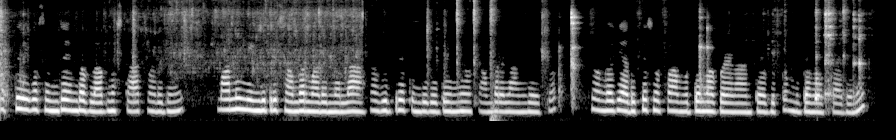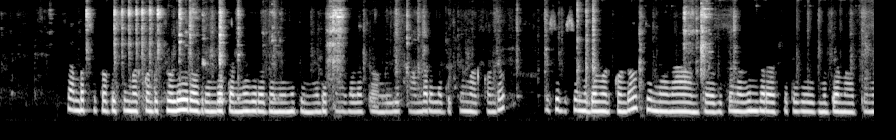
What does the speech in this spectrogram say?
ಮತ್ತು ಈಗ ಸಂಜೆಯಿಂದ ಬ್ಲಾಗ್ನ ಸ್ಟಾರ್ಟ್ ಮಾಡಿದ್ದೀನಿ. ಮಾರ್ನಿಂಗ್ ಹೆಂಗಿದ್ರು ಸಾಂಬಾರು ಮಾಡಿದ್ನಲ್ಲ ನಾವಿಬ್ಬರೇ ತಿಂದಿದ್ದು ಇನ್ನೂ ಸಾಂಬಾರೆಲ್ಲ ಹಂಗೆ ಇತ್ತು. ಸೊ ಹಾಗಾಗಿ ಅದಕ್ಕೆ ಸ್ವಲ್ಪ ಮುದ್ದೆ ಮಾಡಿಬಿಡೋಣ ಅಂತ ಹೇಳ್ಬಿಟ್ಟು ಮುದ್ದೆ ಮಾಡ್ತಾ ಮಾಡ್ತಾಯಿದ್ದೀನಿ ಸಾಂಬಾರು ಸ್ವಲ್ಪ ಬಿಸಿ ಮಾಡಿಕೊಂಡು ಚಳಿ ಇರೋದ್ರಿಂದ ತಣ್ಣಗಿರೋದನ್ನೇನು ತಿನ್ನೋದಕ್ಕಾಗಲ್ಲ. ಸೊ ಹಂಗಾಗಿ ಸಾಂಬಾರೆಲ್ಲ ಬಿಸಿ ಮಾಡಿಕೊಂಡು, ಬಿಸಿ ಬಿಸಿ ಮುದ್ದೆ ಮಾಡಿಕೊಂಡು ತಿನ್ನೋಣ ಅಂತ ಹೇಳ್ಬಿಟ್ಟು ನವೀನ್ ಬರೋ ಅಷ್ಟೊತ್ತಿಗೆ ಈಗ ಮುದ್ದೆ ಮಾಡ್ತೀನಿ.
